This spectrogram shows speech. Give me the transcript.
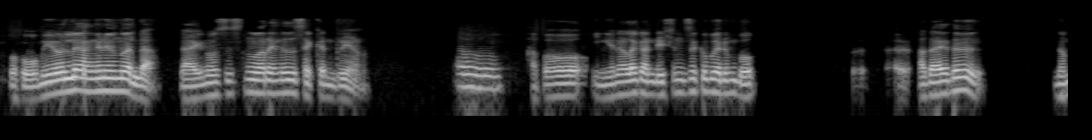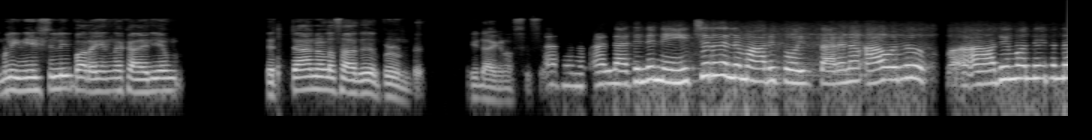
ഇപ്പൊ ഹോമിയോയിൽ അങ്ങനെയൊന്നുമല്ല. ഡയഗ്നോസിസ് എന്ന് പറയുന്നത് സെക്കൻഡറി ആണ്. അപ്പോ ഇങ്ങനെയുള്ള കണ്ടീഷൻസ് ഒക്കെ വരുമ്പോൾ അതായത് നമ്മൾ ഇനീഷ്യലി പറയുന്ന കാര്യം തെറ്റാനുള്ള സാധ്യത എപ്പോഴും ഉണ്ട് ഈ ഡയഗ്നോസിസ് അല്ല അതിന്റെ നേച്ചർ തന്നെ മാറിപ്പോയി. കാരണം ആ ഒരു ആദ്യം വന്നിരുന്ന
